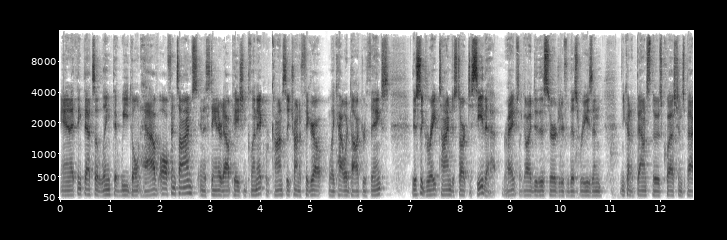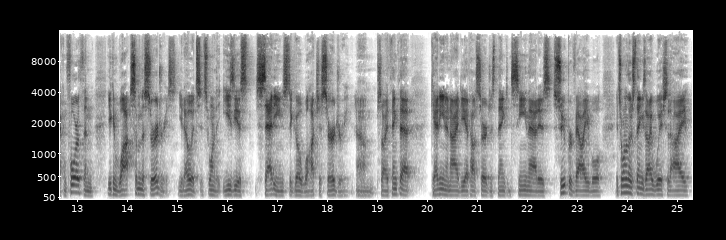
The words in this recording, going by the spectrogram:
And I think that's a link that we don't have oftentimes in a standard outpatient clinic. We're constantly trying to figure out like how a doctor thinks this is a great time to start to see that, right? It's like, oh, I did this surgery for this reason. And you kind of bounce those questions back and forth and you can watch some of the surgeries. You know, it's, it's one of the easiest settings to go watch a surgery. Um, so I think that getting an idea of how surgeons think and seeing that is super valuable. It's one of those things I wish that I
